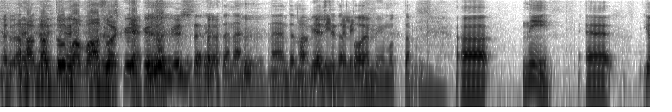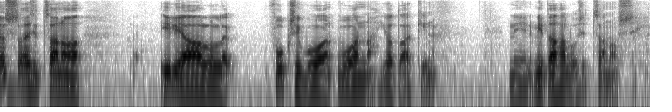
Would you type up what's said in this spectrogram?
Anna tulla vaan. Kyllä kyssäri, että näin, näin tämä viestintä toimii, mutta... Öö, niin, öö, jos saisit sanoa Ilja Aallolle fuksi vuonna jotakin, niin mitä haluaisit sanoa sille?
